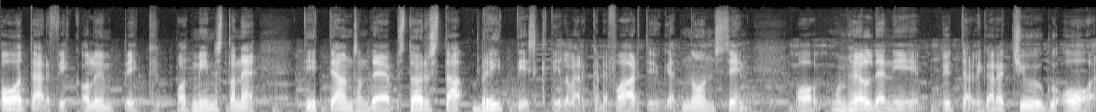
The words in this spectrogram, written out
återfick Olympic åtminstone titeln som det största brittisk tillverkade fartyget någonsin och hon höll den i ytterligare 20 år.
